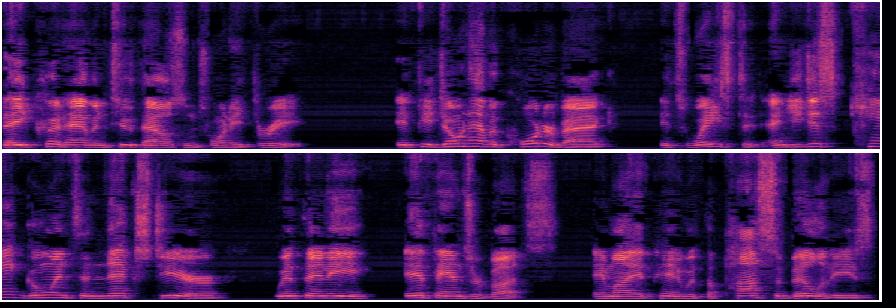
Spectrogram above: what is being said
they could have in 2023. If you don't have a quarterback, it's wasted. And you just can't go into next year with any if, ands, or buts, in my opinion, with the possibilities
